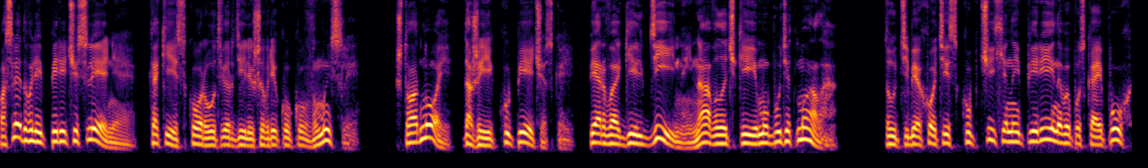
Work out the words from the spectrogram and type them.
Последовали перечисления, какие скоро утвердили Шеврикуку в мысли, что одной, даже и купеческой, первогильдийной наволочки ему будет мало. Тут тебе хоть из купчихиной перины выпускай пух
